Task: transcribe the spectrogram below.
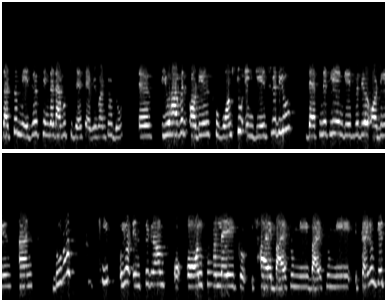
that's a major thing that I would suggest everyone to do. If you have an audience who wants to engage with you, definitely engage with your audience and do not keep your Instagram a- all for like hi buy from me buy from me it kind of gets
